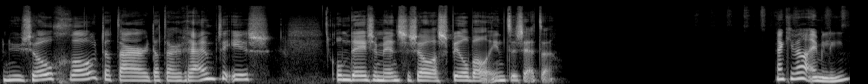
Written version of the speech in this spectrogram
nu zo groot dat daar, dat daar ruimte is om deze mensen zo als speelbal in te zetten. Dankjewel, Emily.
